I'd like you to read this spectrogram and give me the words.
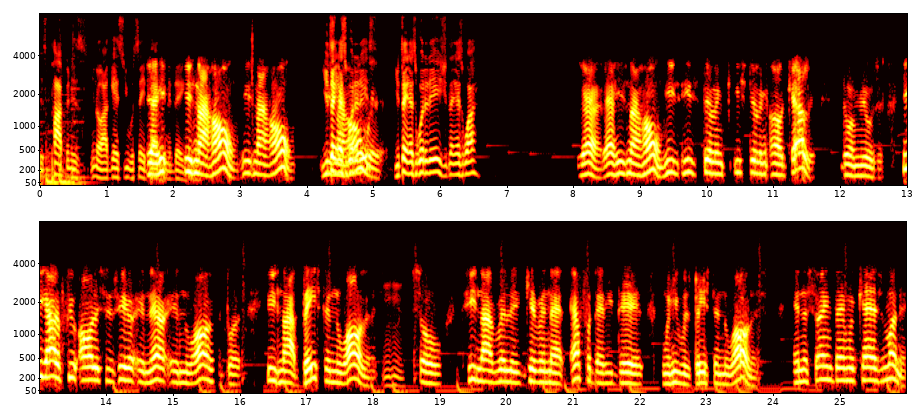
as popping is you know, I guess you would say Yeah, back he, in the day. he's not home. He's not home. You he's think that's what it is? it. You think that's what it is? You think that's why? Yeah, yeah, he's not home. He's he's still in he's still in uh, Cali doing music. He got a few artists here and there in New Orleans, but he's not based in New Orleans. hmm So he's not really giving that effort that he did when he was based in New Orleans. And the same thing with Cash Money.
